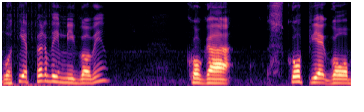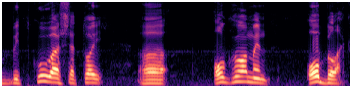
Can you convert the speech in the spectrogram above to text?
Во тие први мигови, кога Скопје го обиткуваше тој е, огромен облак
